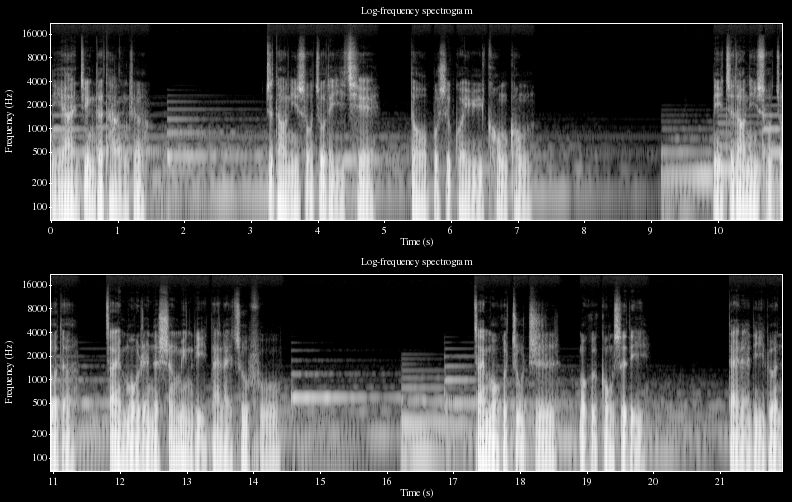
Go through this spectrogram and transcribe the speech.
你安静的躺着，知道你所做的一切都不是归于空空。你知道你所做的。在某人的生命里带来祝福，在某个组织、某个公司里带来利润。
